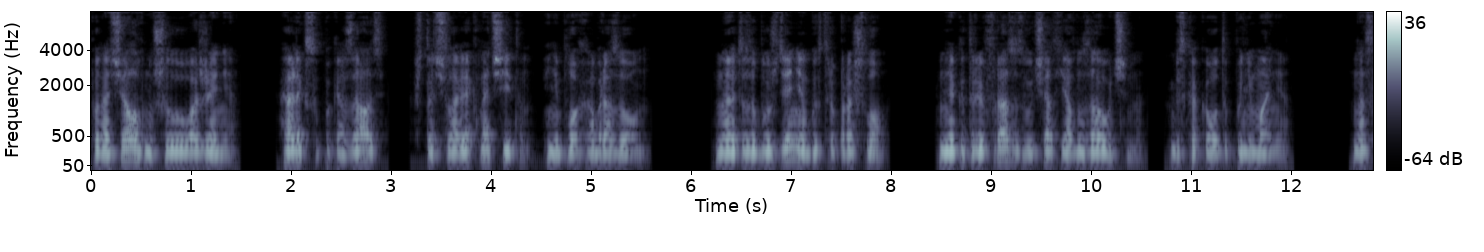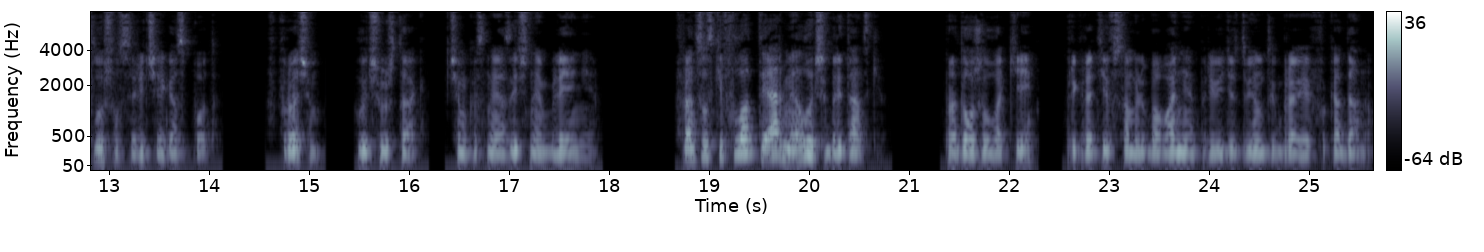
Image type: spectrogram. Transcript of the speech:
поначалу внушила уважение. Алексу показалось, что человек начитан и неплохо образован. Но это заблуждение быстро прошло. Некоторые фразы звучат явно заученно, без какого-то понимания. Наслушался речей господ. Впрочем, лучше уж так, чем косноязычное блеяние. Французский флот и армия лучше британских продолжил лакей, прекратив самолюбование при виде сдвинутых бровей Факадана.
